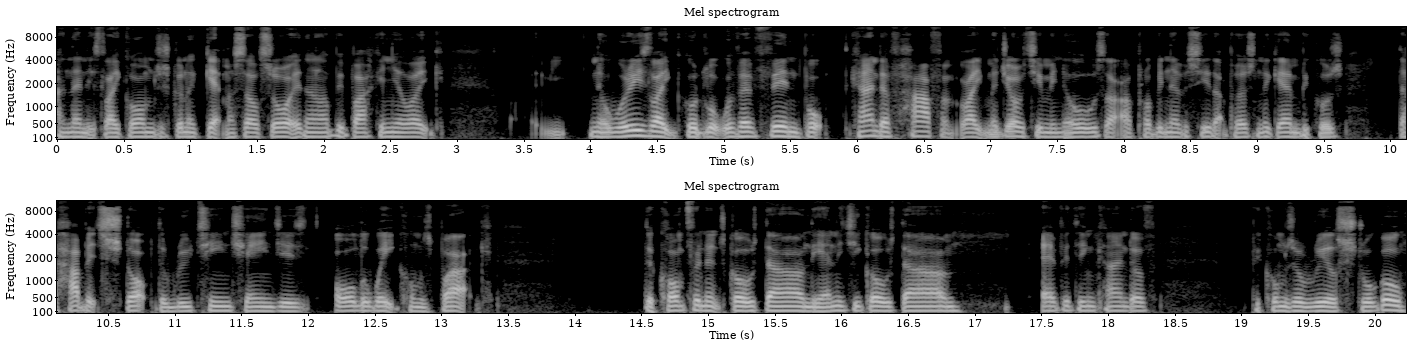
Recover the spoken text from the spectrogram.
and then it's like, oh, I'm just gonna get myself sorted, and I'll be back. And you're like, you know, where he's like, good luck with everything, but kind of half, like majority of me knows that I'll probably never see that person again because the habits stop, the routine changes, all the weight comes back, the confidence goes down, the energy goes down, everything kind of becomes a real struggle,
